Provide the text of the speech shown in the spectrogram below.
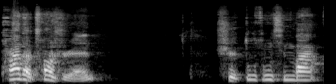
他的创始人是都松钦巴，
